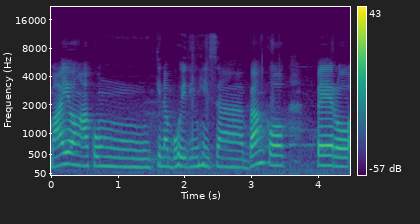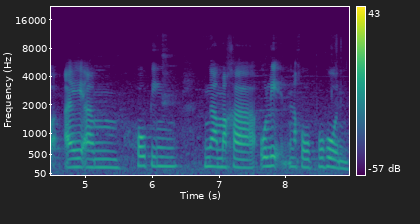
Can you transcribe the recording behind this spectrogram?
maayo ang akong kinabuhi dinhi sa Bangkok pero I am hoping nga makauli nako puhon.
